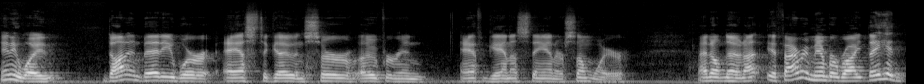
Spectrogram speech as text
anyway, Don and Betty were asked to go and serve over in Afghanistan or somewhere. I don't know. if I remember right, they had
